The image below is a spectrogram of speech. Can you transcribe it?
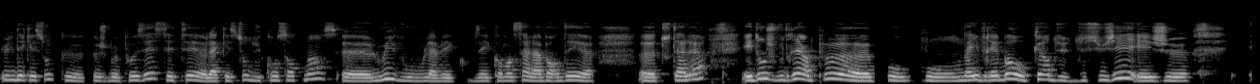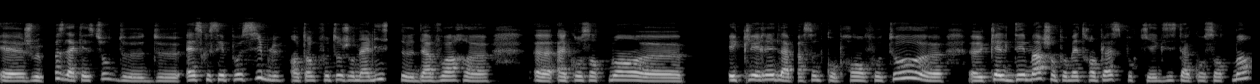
Une des questions que, que je me posais, c'était la question du consentement. Louis, vous, l'avez, vous avez commencé à l'aborder tout à l'heure. Et donc, je voudrais un peu qu'on, aille vraiment au cœur du, du sujet. Et je, je me pose la question de, de est-ce que c'est possible, en tant que photojournaliste, d'avoir un consentement éclairé de la personne qu'on prend en photo, quelle démarche on peut mettre en place pour qu'il existe un consentement?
